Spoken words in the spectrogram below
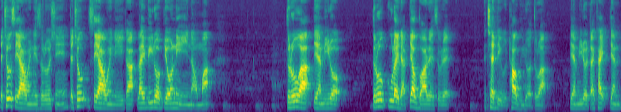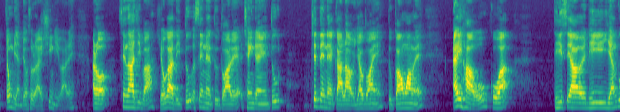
တချို့ဆရာဝန်တွေဆိုလို့ရှိရင်တချို့ဆရာဝန်တွေကလိုက်ပြီးတော့ပြောနေရင်တော့မှသူတို့ကပြန်ပြီးတော့သူတို့ကုလိုက်တာပျောက်သွားတယ်ဆိုတော့အချက်တွေကိုထောက်ပြီးတော့သူတို့ကပြန်ပြီးတော့တိုက်ခိုက်ပြန်တုံ့ပြန်ပြောဆိုတာရှိနေပါတယ်အဲ့တော့စဉ်းစားကြည့်ပါယောဂသည်သူ့အဆင့်နဲ့သူသွားတယ်အချိန်တန်ရင်သူဖြစ်တဲ့ကာလကိုရောက်သွားရင်သူကောင်းသွားမယ်အဲ့ဟာကိုကိုက ဒီဆရာဒီရန်ကု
